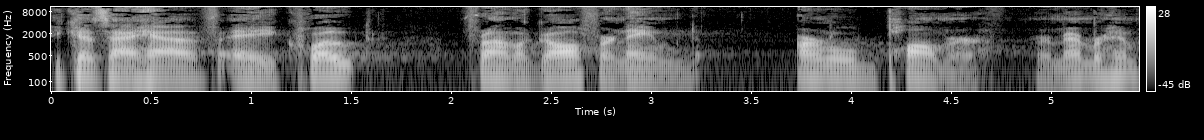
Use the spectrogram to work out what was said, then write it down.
because I have a quote from a golfer named Arnold Palmer. Remember him?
